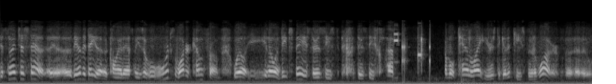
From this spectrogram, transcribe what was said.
It's not just that. Uh, the other day, a client asked me, so where does water come from? Well, you know, in deep space, there's these, there's these clouds travel 10 light years to get a teaspoon of water, uh,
